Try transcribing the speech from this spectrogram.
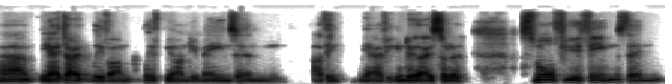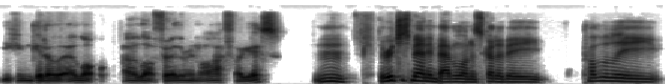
um, you know don't live on live beyond your means. And I think you know if you can do those sort of small few things, then you can get a, a lot a lot further in life, I guess. Mm. The richest man in Babylon has got to be probably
